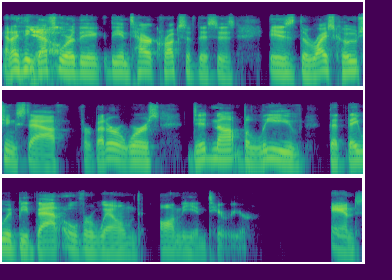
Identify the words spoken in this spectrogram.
And I think yeah. that's where the the entire crux of this is is the Rice coaching staff, for better or worse, did not believe that they would be that overwhelmed on the interior. And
